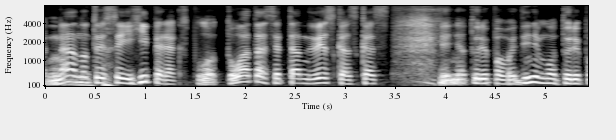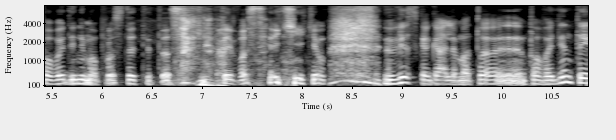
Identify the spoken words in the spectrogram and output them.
Ar ne? Nu, tai jisai hipereksploatuotas ir ten viskas, kas neturi pavadinimo, turi pavadinimą prostatitas. Taip pasakykime. Viską galima to pavadinti. Tai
